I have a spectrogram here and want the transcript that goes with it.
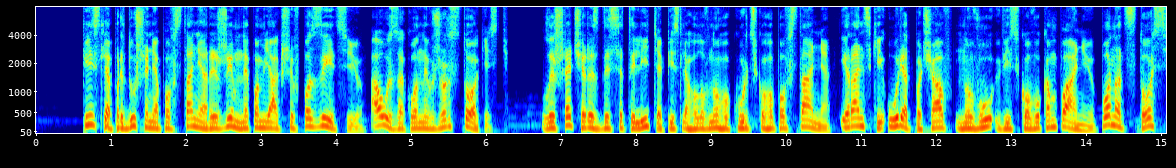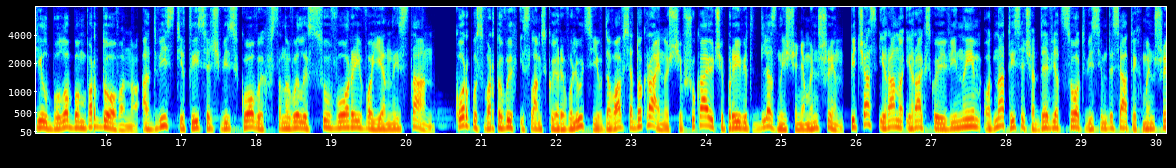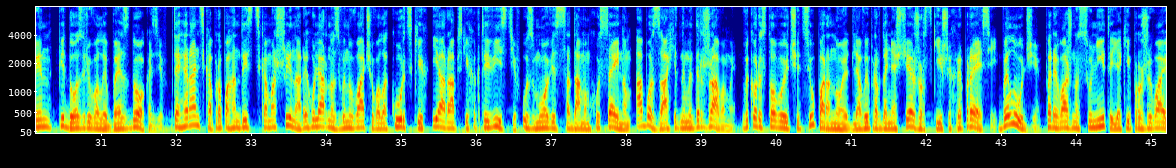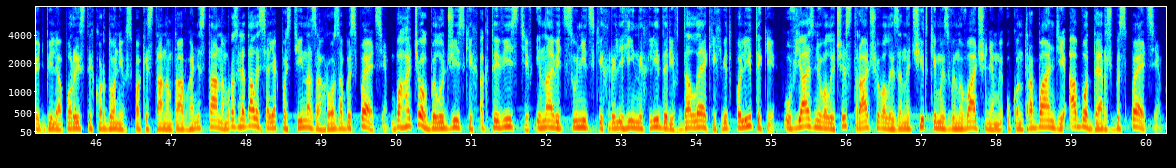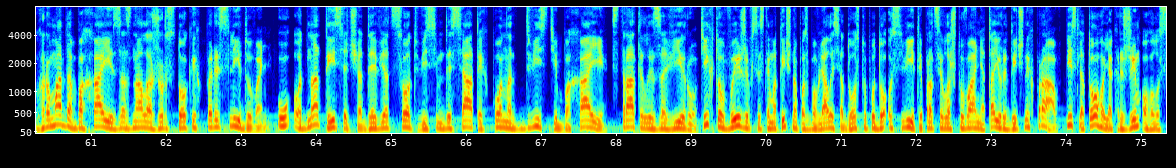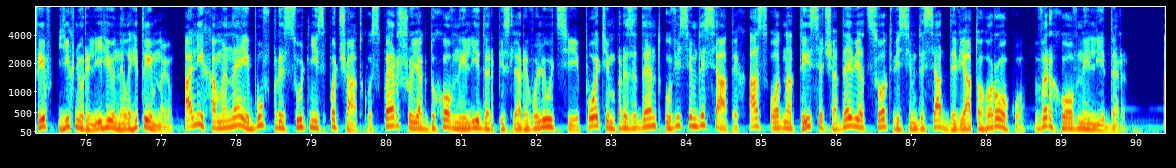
Після придушення повстання режим не пом'якшив позицію, а узаконив жорстокість. Лише через десятиліття після головного курдського повстання іранський уряд почав нову військову кампанію. Понад 100 сіл було бомбардовано, а 200 тисяч військових встановили суворий воєнний стан. Корпус вартових ісламської революції вдавався до крайнощів, шукаючи привід для знищення меншин. Під час Ірано-Іракської війни 1980-х меншин підозрювали без доказів. Тегеранська пропагандистська машина регулярно звинувачувала курдських і арабських активістів у змові з Саддамом Хусейном або західними державами, використовуючи цю параною для виправдання ще жорсткіших репресій. Белуджі, переважно суніти, які проживають біля пористих кордонів з Пакистаном та Афганістаном, розглядалися як постійна загроза безпеці. Багатьох белуджійських активістів і навіть сунітських релігійних лідерів, далеких від політики, ув'язнювали чи страчували за нечіткими звинуваченнями у контрабанді або держбезпеці. Громада Бахаї зазнала жорстоких переслідувань. У 1980-х понад 200 Бахаї стратили за віру. Ті, хто вижив, систематично позбавлялися доступу до освіти, працевлаштування та юридичних прав після того, як режим оголосив їхню релігію нелегітимною. Алі Хаменеї був присутній спочатку, спершу як духовний лідер після революції, потім президент у 80-х, а з 1989 року верховний лідер.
